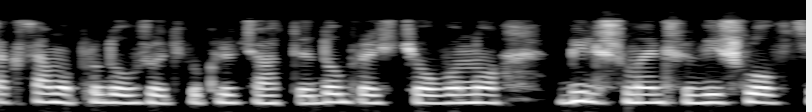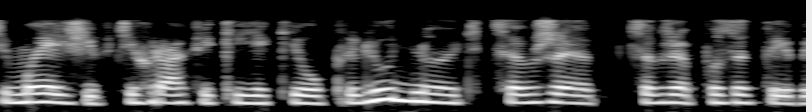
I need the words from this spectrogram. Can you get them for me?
так само продовжують виключати. Добре, що воно більш-менш війшло в ті межі, в ті графіки, які оприлюднюють. Це вже це вже позитив.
